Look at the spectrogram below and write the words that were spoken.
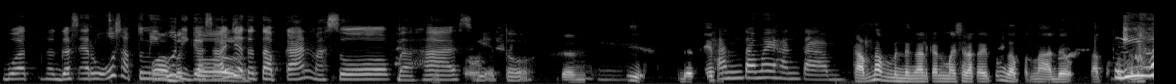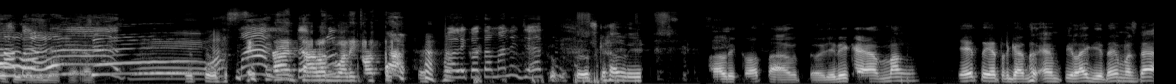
buat ngegas RUU Sabtu Minggu betul. digas aja tetap kan masuk bahas Betul. gitu. dan Iya. dan itu Hantam aja hantam. karena mendengarkan masyarakat itu nggak pernah ada kata Gila banget. DPR. Weh, Itu. asik. Kan calon wali kota. Wali kota mana Jat? betul sekali wali kota betul jadi kayak emang ya itu ya tergantung MP lagi tapi maksudnya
